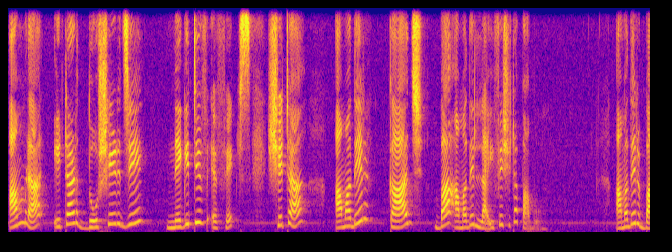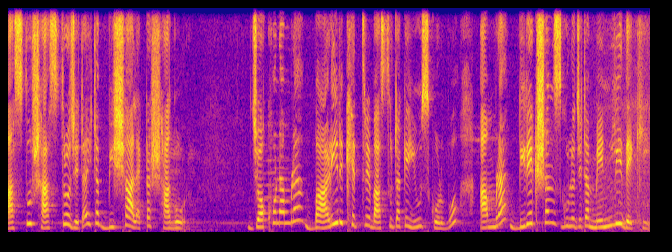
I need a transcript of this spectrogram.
আমরা এটার দোষের যে নেগেটিভ এফেক্টস সেটা আমাদের কাজ বা আমাদের লাইফে সেটা পাবো। আমাদের বাস্তুশাস্ত্র যেটা এটা বিশাল একটা সাগর। যখন আমরা বাড়ির ক্ষেত্রে বাস্তুটাকে ইউজ করব, আমরা ডিরেকশনসগুলো যেটা মেনলি দেখি।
